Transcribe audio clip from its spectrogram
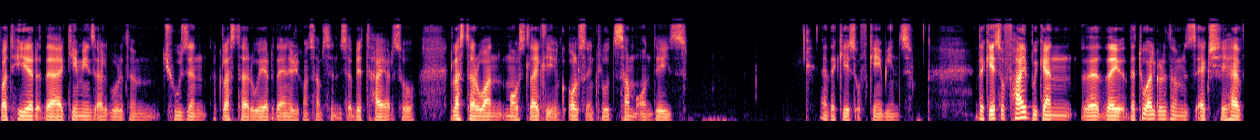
But here the k-means algorithm chosen a cluster where the energy consumption is a bit higher. So cluster one most likely also includes some on days in the case of k-means. The case of HIPE we can the, the, the two algorithms actually have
